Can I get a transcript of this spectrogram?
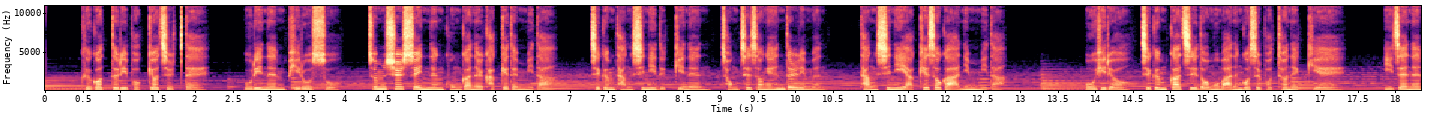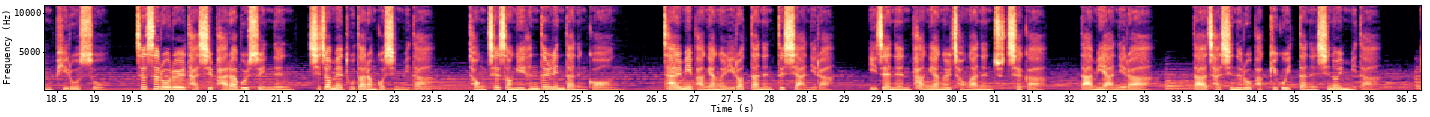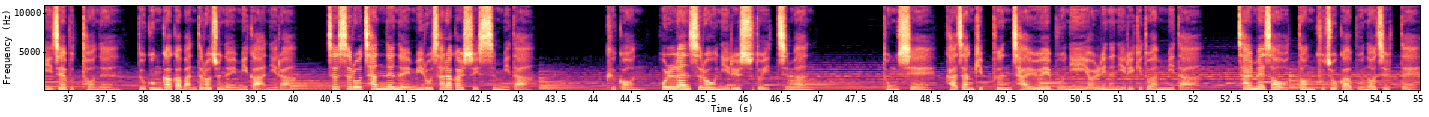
그것들이 벗겨질 때 우리는 비로소 숨 쉴 수 있는 공간을 갖게 됩니다. 지금 당신이 느끼는 정체성의 흔들림은 당신이 약해서가 아닙니다. 오히려 지금까지 너무 많은 것을 버텨냈기에 이제는 비로소 스스로를 다시 바라볼 수 있는 시점에 도달한 것입니다. 정체성이 흔들린다는 건 삶이 방향을 잃었다는 뜻이 아니라 이제는 방향을 정하는 주체가 남이 아니라 나 자신으로 바뀌고 있다는 신호입니다. 이제부터는 누군가가 만들어준 의미가 아니라 스스로 찾는 의미로 살아갈 수 있습니다. 그건 혼란스러운 일일 수도 있지만 동시에 가장 깊은 자유의 문이 열리는 일이기도 합니다. 삶에서 어떤 구조가 무너질 때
